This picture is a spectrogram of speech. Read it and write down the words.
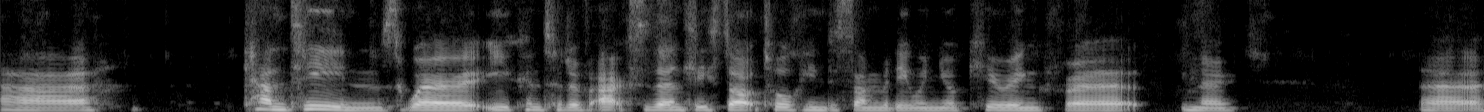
uh, canteens where you can sort of accidentally start talking to somebody when you're queuing for you know uh,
